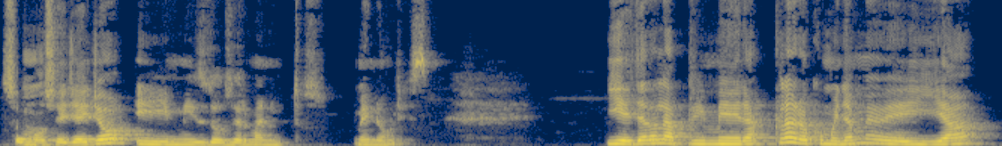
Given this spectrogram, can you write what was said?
somos ella y yo y mis dos hermanitos menores. Y ella era la primera, claro, como ella me veía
